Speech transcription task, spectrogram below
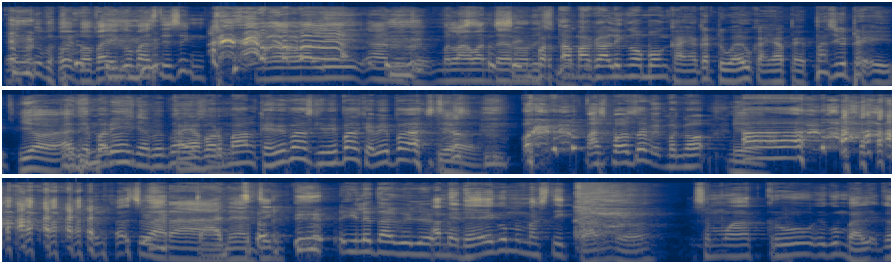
Iku bapak, iku pasti sing mengawali anu melawan Sing teroris. pertama kali ngomong kayak kedua itu kayak bebas itu deh. Ya, Jadi gaya mari bebas, gaya bebas. kayak formal, kayak bebas, kayak bebas, kayak bebas. Ya. Pas pause mek bengok. Ya. Ah, Suara anjing. relate aku cok. Ambek dia iku memastikan ya semua kru iku balik ke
